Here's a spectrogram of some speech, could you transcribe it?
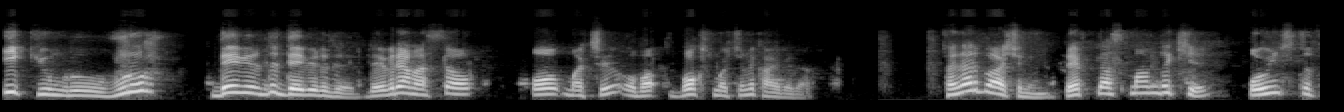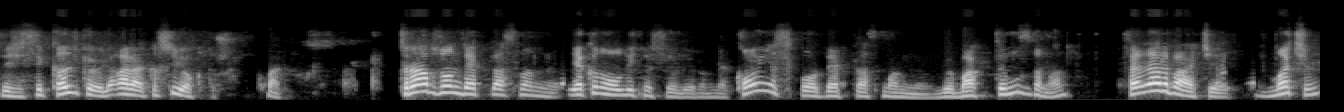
İlk yumruğu vurur, devirdi devirdi. Deviremezse o, o maçı, o boks maçını kaybeder. Fenerbahçe'nin deplasmandaki oyun stratejisi Kadıköy'le alakası yoktur. Bak, Trabzon deplasmanını yakın olduğu için söylüyorum. Ya. Konya Spor deplasmanını baktığımız zaman Fenerbahçe maçın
